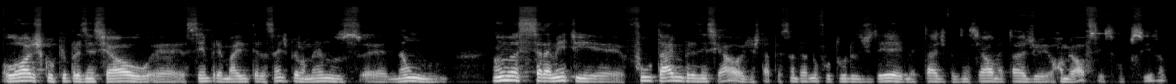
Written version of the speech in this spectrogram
Lógico que o presencial é, sempre é mais interessante, pelo menos é, não não necessariamente é, full time presencial, a gente está pensando no futuro de ter metade presencial, metade home office, se for possível,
